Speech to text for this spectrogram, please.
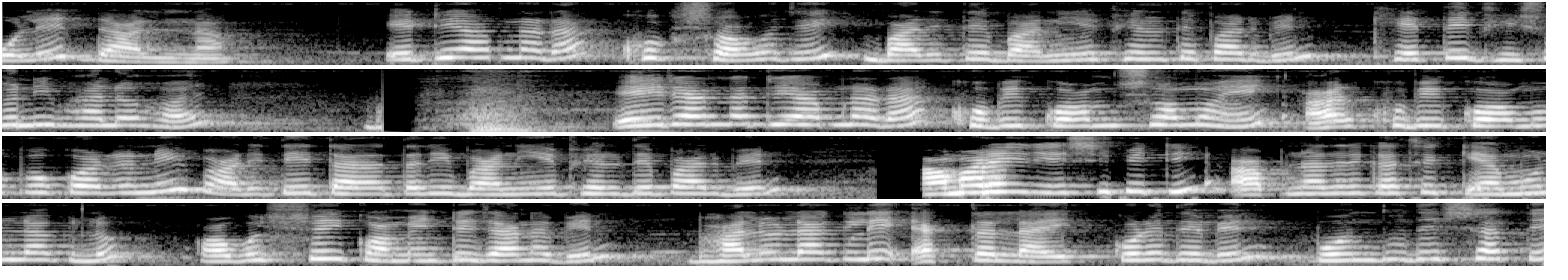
ওলের ডালনা। এটি আপনারা খুব সহজেই বাড়িতে বানিয়ে ফেলতে পারবেন, খেতে ভীষণই ভালো হয়। এই রান্নাটি আপনারা খুবই কম সময়ে আর খুবই কম উপকরণেই বাড়িতেই তাড়াতাড়ি বানিয়ে ফেলতে পারবেন। আমার এই রেসিপিটি আপনাদের কাছে কেমন লাগল অবশ্যই কমেন্টে জানাবেন। ভালো লাগলে একটা লাইক করে দেবেন, বন্ধুদের সাথে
